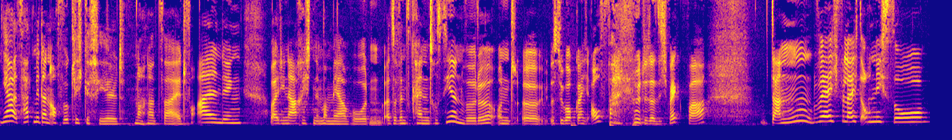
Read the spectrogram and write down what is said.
ja, es hat mir dann auch wirklich gefehlt nach einer Zeit. Vor allen Dingen, weil die Nachrichten immer mehr wurden. Also wenn es keinen interessieren würde und äh, es überhaupt gar nicht auffallen würde, dass ich weg war, dann wäre ich vielleicht auch nicht so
